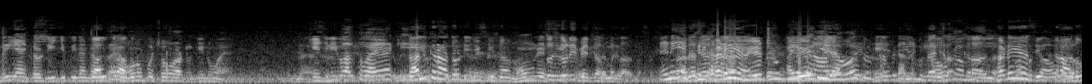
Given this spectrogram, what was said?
ਮੇਰੀ ਐਂ ਕਰੋ ਡੀਜੀਪੀ ਨਾਲ ਗੱਲ ਕਰਾ। ਉਹਨੂੰ ਪੁੱਛੋ ਆਰਡਰ ਕਿਹਨੂੰ ਆਇਆ। ਕੇਜਰੀਵਾਲ ਤੋਂ ਆਇਆ ਕਿ ਗੱਲ ਕਰਾ ਦਿਓ ਡੀਜੀਪੀ ਸਾਹਿਬ ਨੂੰ। ਤੁਸੀਂ ਥੋੜੀ ਕਰ ਮੈਂ ਕਰਾ ਦਿੰਦਾ। ਨਹੀਂ ਨਹੀਂ ਇੱਥੇ ਖੜੇ ਹਾਂ, ਵੇਟ ਨੂੰ ਕੀ ਕਰਾ ਜਾਓ, ਦਿਓ? ਖੜੇ ਹਾਂ ਅਸੀਂ ਕਰਾ ਦਿਓ।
